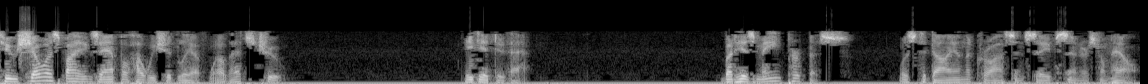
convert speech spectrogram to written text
to show us by example how we should live. Well, that's true. He did do that. But his main purpose was to die on the cross and save sinners from hell.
